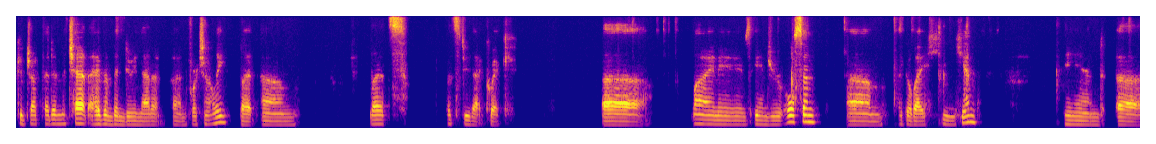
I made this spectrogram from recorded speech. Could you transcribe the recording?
Could drop that in the chat. I haven't been doing that uh, unfortunately, but um, let's let's do that quick. Uh, my name's Andrew Olson. Um, I go by he, him. And uh,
